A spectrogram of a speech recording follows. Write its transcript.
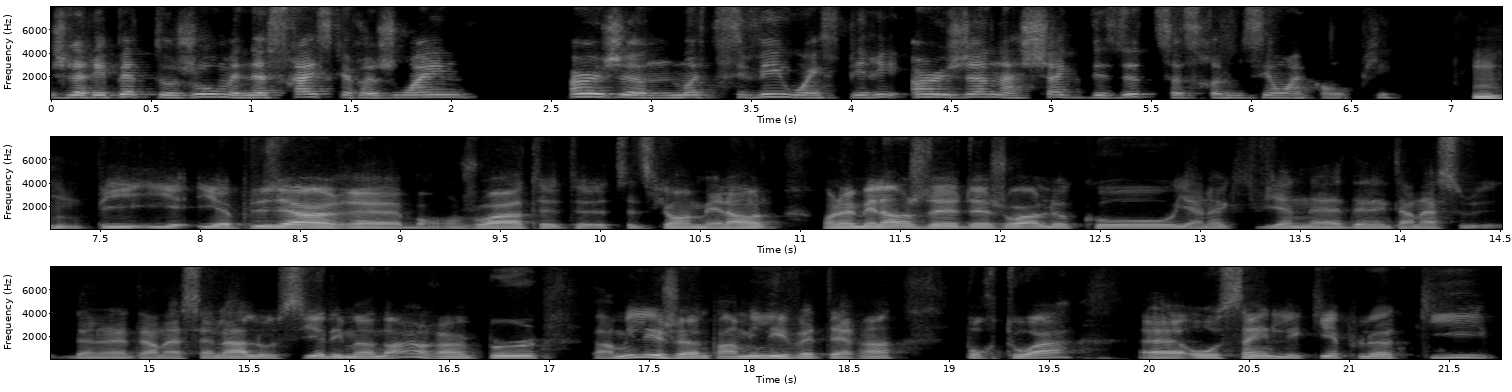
je le répète toujours, mais ne serait-ce que rejoindre un jeune, motiver ou inspirer un jeune à chaque visite, ce sera mission accomplie. Mhm. Puis il y, a plusieurs euh, joueurs, tu as dit qu'on a un mélange. De, joueurs locaux, il y en a qui viennent de l'international aussi. Il y a des meneurs un peu parmi les jeunes, parmi les vétérans. Pour toi, euh, au sein de l'équipe, qui,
